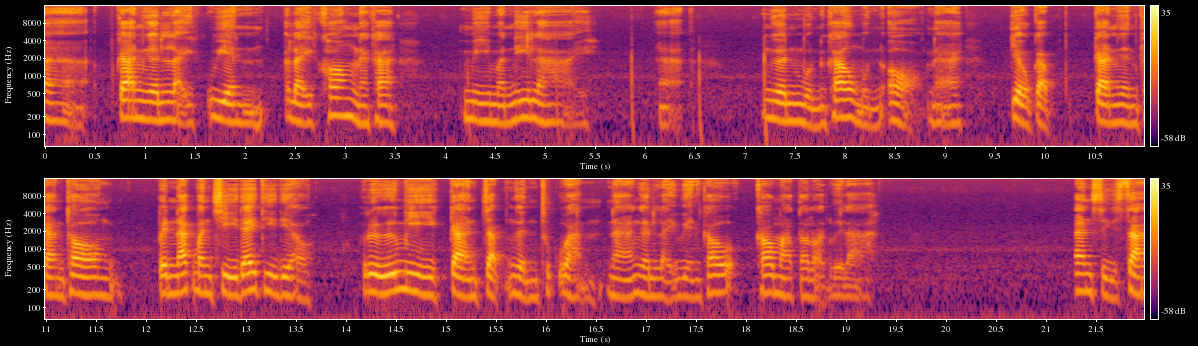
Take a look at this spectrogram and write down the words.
อ่าการเงินไหลเวียนไหลคล่องนะคะ มีมันนี่ลาย เงินหมุนเข้าหมุนออกนะเกี่ยวกับการเงินการทอง เป็นนักบัญชีได้ทีเดียว หรือมีการจับเงินทุกวันนะเงินไหลเวียนเข้าเข้ามาตลอดเวลาด้านศีรษะ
